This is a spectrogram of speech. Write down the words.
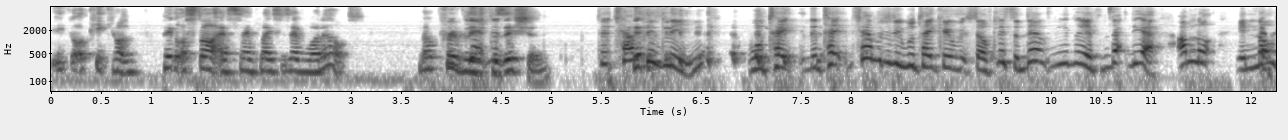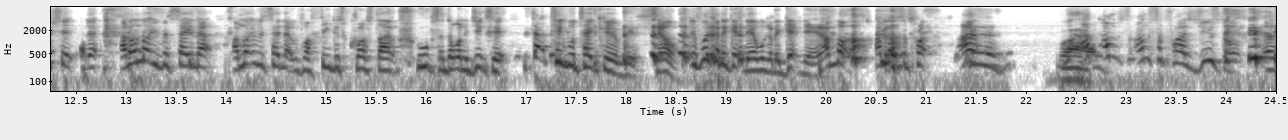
You got to kick on. They got to start at the same place as everyone else. No privileged Yeah, position. the Champions League will take the ta- Champions League will take care of itself. Listen, there, there- that, yeah, I'm not in no shape, that- and I'm not even saying that. I'm not even saying that with my fingers crossed. Like, oops, I don't want to jinx it. That team will take care of itself. If we're gonna get there, we're gonna get there. I'm not. I'm not surprised. I, Wow. I'm, I'm, I'm surprised you're not uh,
